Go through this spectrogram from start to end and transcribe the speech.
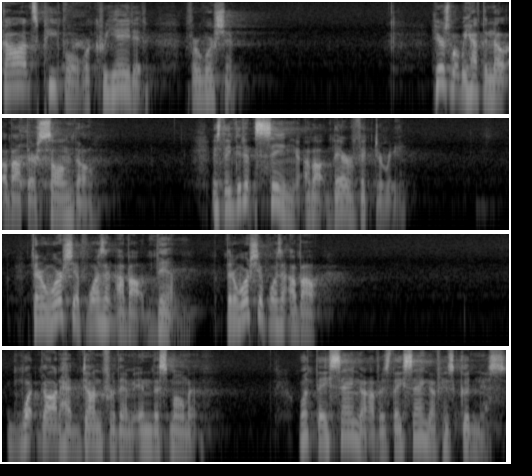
God's people were created for worship. Here's what we have to note about their song, though is they didn't sing about their victory. Their worship wasn't about them. Their worship wasn't about what God had done for them in this moment. What they sang of is they sang of His goodness.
